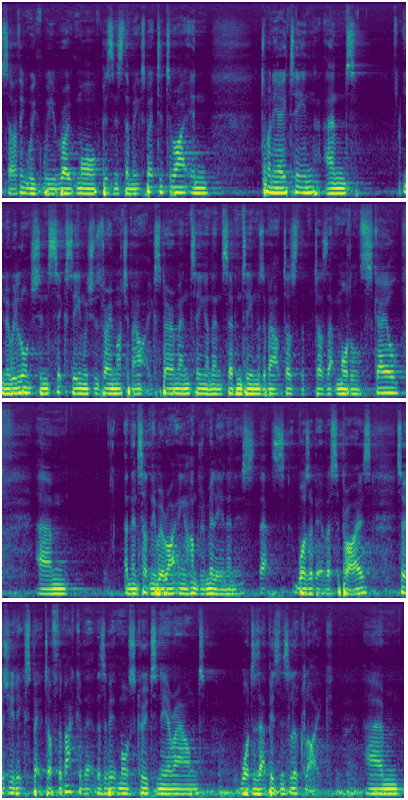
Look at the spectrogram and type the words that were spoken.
So I think we, we wrote more business than we expected to write in 2018, and you know we launched in 16, which was very much about experimenting, and then 17 was about does the, does that model scale. Um, and then suddenly we're writing 100 million, and it's that's was a bit of a surprise. So as you'd expect off the back of it, there's a bit more scrutiny around what does that business look like. Um,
